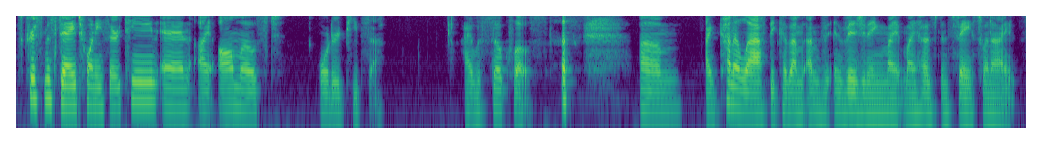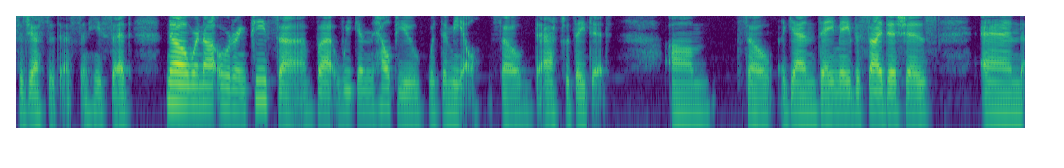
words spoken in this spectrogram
It's Christmas Day 2013, and I almost ordered pizza. I was so close. um, I kind of laugh because I'm, I'm envisioning my, my husband's face when I suggested this. And he said, No, we're not ordering pizza, but we can help you with the meal. So that's what they did. Um, so again, they made the side dishes and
